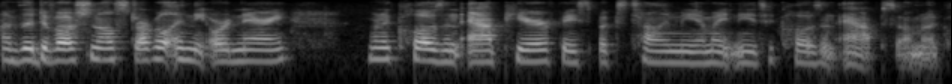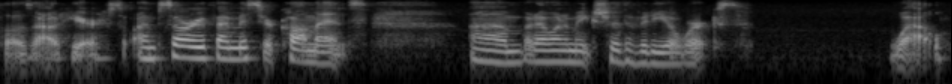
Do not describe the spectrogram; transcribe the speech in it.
of the devotional Struggle in the Ordinary. I'm going to close an app here. Facebook's telling me I might need to close an app, so I'm going to close out here. So I'm sorry if I miss your comments um, but I want to make sure the video works well.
